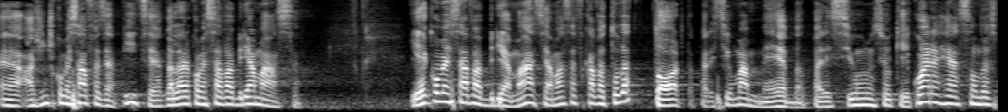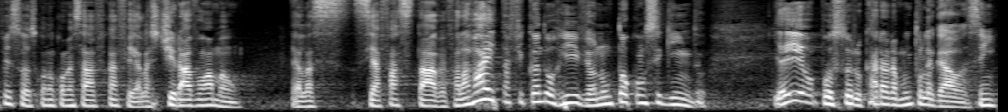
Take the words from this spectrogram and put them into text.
é, a gente começava a fazer a pizza e a galera começava a abrir a massa. E aí começava a abrir a massa e a massa ficava toda torta, parecia uma meba, parecia um não sei o quê. Qual era a reação das pessoas quando começava a ficar feio? Elas tiravam a mão. Elas se afastavam e falavam, ai, tá ficando horrível, não tô conseguindo. E aí a postura, o cara era muito legal, assim.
